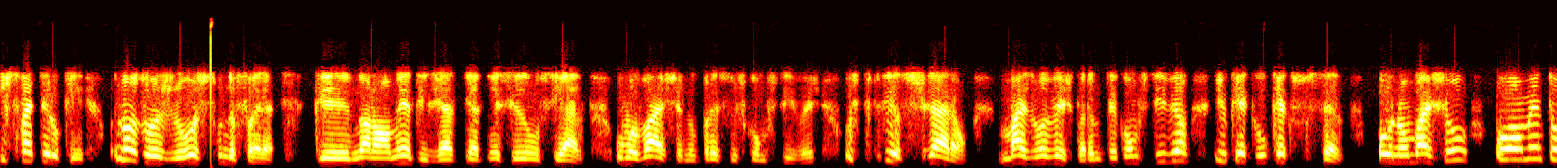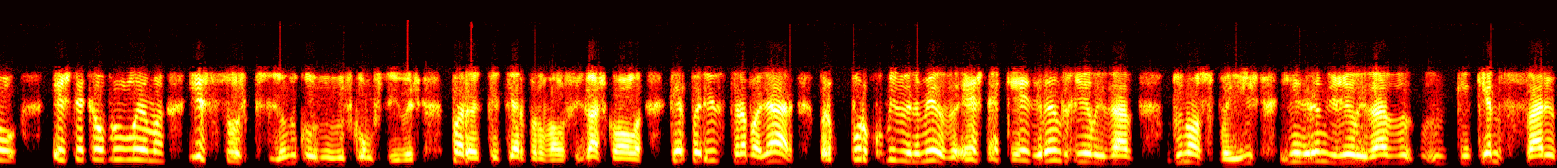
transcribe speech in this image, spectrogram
isto vai ter o quê? Nós hoje, hoje segunda-feira, que normalmente, já, já tinha sido anunciado, uma baixa no preço dos combustíveis, os portugueses chegaram, mais uma vez, para ter combustível e o que, é que, o que é que sucede? Ou não baixou ou aumentou. Este é que é o problema. E as pessoas precisam dos combustíveis para, quer para levar os filhos à escola, quer para ir trabalhar, para pôr comida na mesa. Esta é que é a grande realidade do nosso país e a grande realidade que, que é necessário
